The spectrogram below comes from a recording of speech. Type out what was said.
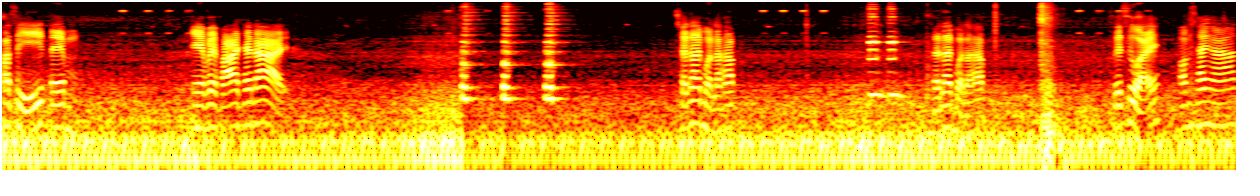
ภาษีเต็ม เอร์ไฟฟ้าใช้ได้ ใช้ได้หมดนะครับ ใช้ได้หมดนะครับ สวยๆพร้อมใช้งาน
